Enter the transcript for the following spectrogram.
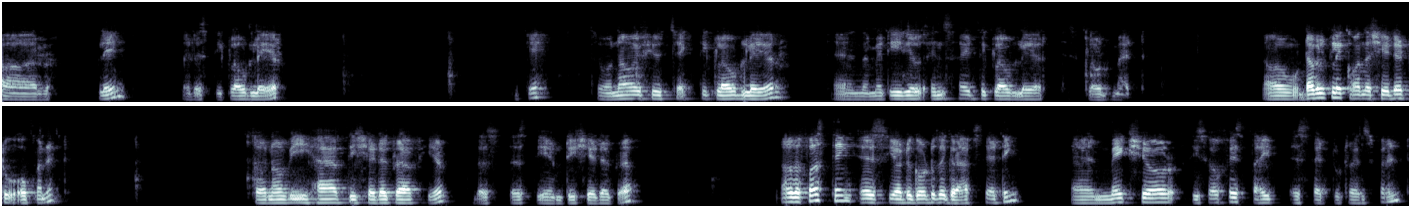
our plane, that is the cloud layer. Okay. So now if you check the cloud layer and the material inside the cloud layer is cloud mat. Now double click on the shader to open it so now we have the shader graph here. This is the empty shader graph. Now the first thing is you have to go to the graph setting and make sure the surface type is set to transparent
